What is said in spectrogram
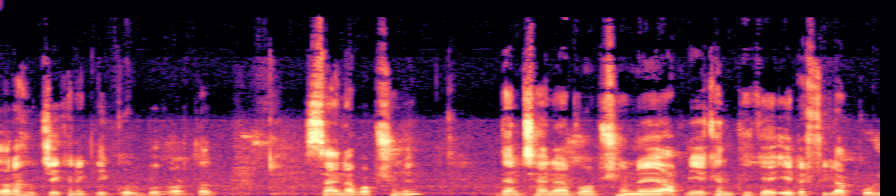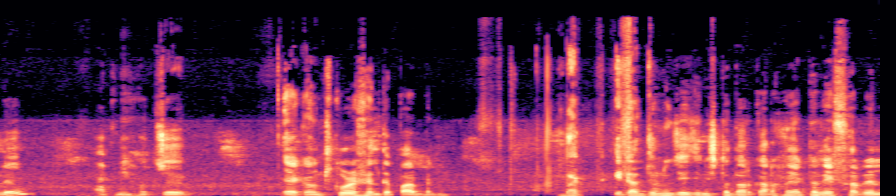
তারা হচ্ছে এখানে ক্লিক করব, অর্থাৎ সাইন আপ অপশনে দেন সাইন আপ অপশনে আপনি এখান থেকে এটা ফিল আপ করলেও আপনি হচ্ছে অ্যাকাউন্ট করে ফেলতে পারবেন। বাট এটার জন্য যে জিনিসটা দরকার হয়, একটা রেফারেল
